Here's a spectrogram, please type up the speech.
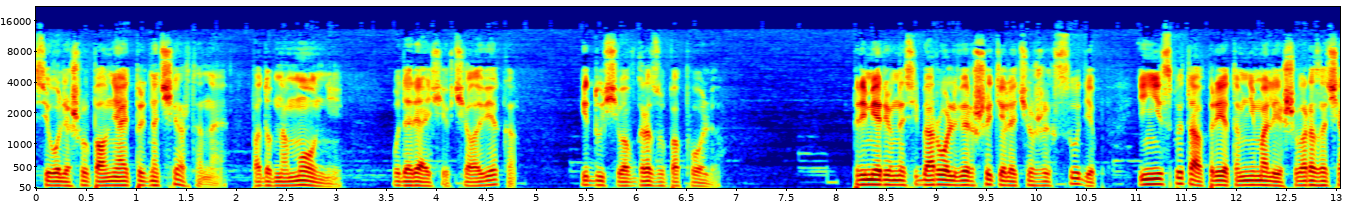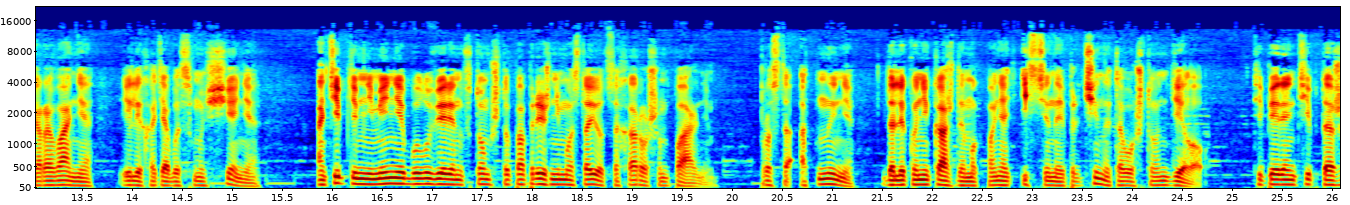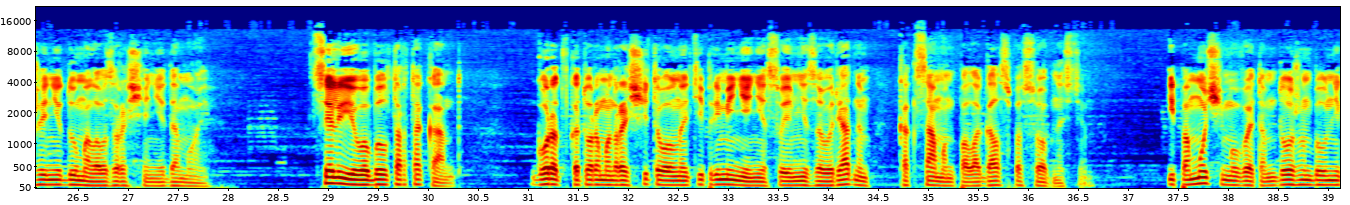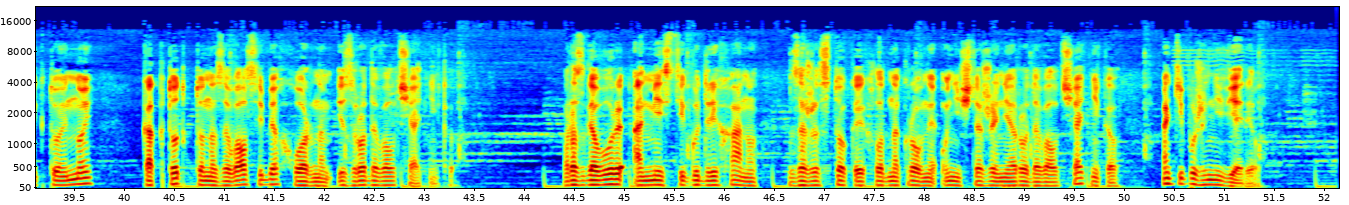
всего лишь выполняет предначертанное, подобно молнии, ударяющий в человека, идущего в грозу по полю. Примерив на себя роль вершителя чужих судеб и не испытав при этом ни малейшего разочарования или хотя бы смущения, Антип, тем не менее, был уверен в том, что по-прежнему остается хорошим парнем. Просто отныне далеко не каждый мог понять истинные причины того, что он делал. Теперь Антип даже и не думал о возвращении домой. Целью его был Тартакант – город, в котором он рассчитывал найти применение своим незаурядным, как сам он полагал, способностям. И помочь ему в этом должен был никто иной, как тот, кто называл себя Хорном из рода волчатников. Разговоры о мести Гудрихану за жестокое и хладнокровное уничтожение рода волчатников Антип уже не верил.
